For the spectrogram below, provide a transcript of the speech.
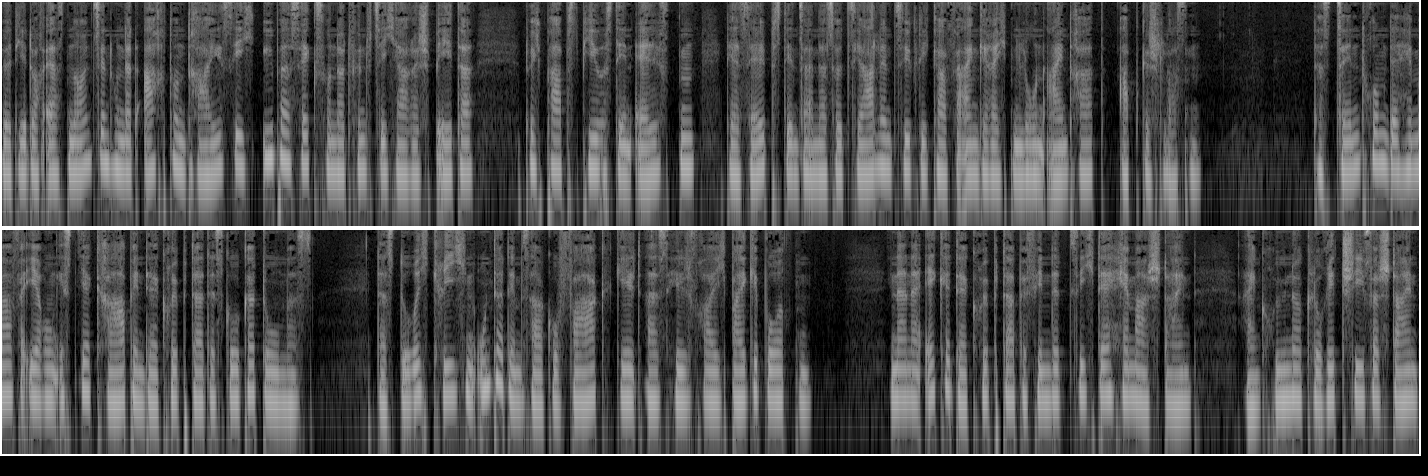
wird jedoch erst 1938, über 650 Jahre später, durch Papst Pius XI., der selbst in seiner Sozialenzyklika für einen gerechten Lohn eintrat, abgeschlossen. Das Zentrum der Hämmerverehrung ist ihr Grab in der Krypta des Gurker Domes. Das Durchkriechen unter dem Sarkophag gilt als hilfreich bei Geburten. In einer Ecke der Krypta befindet sich der Hämmerstein, ein grüner Chloridschieferstein,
